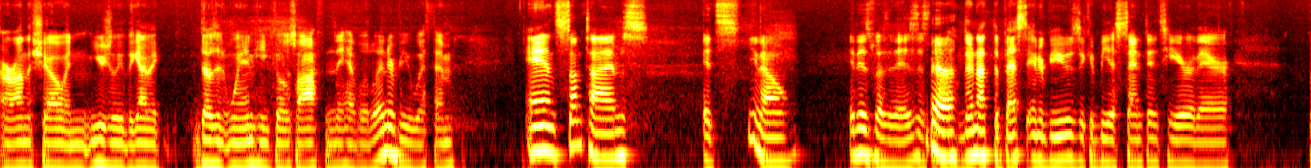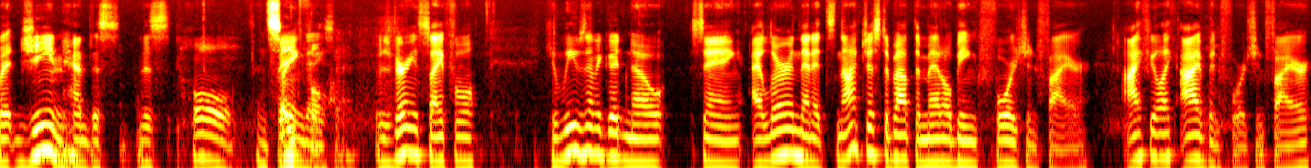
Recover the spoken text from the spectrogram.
are on the show, and usually the guy that doesn't win, he goes off and they have a little interview with him. And sometimes it's, you know, it is what it is. It's Yeah. not, they're not the best interviews. It could be a sentence here or there. But Gene had this this whole thing that he said. It was very insightful. He leaves on a good note saying, I learned that it's not just about the metal being forged in fire. I feel like I've been forged in fire,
